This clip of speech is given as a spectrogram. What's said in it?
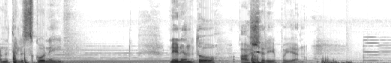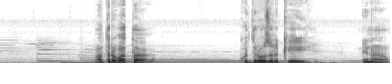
అని తెలుసుకొని నేను ఎంతో ఆశ్చర్యపోయాను. ఆ తర్వాత కొద్ది రోజులకి నేను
